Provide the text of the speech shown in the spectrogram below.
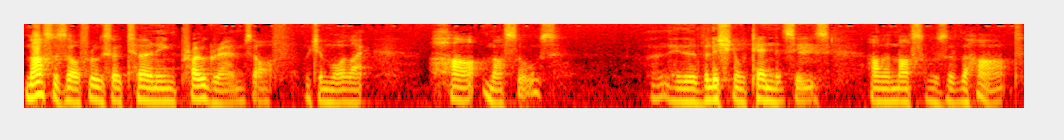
muscles off, we're also turning programs off, which are more like heart muscles. The volitional tendencies are the muscles of the heart.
